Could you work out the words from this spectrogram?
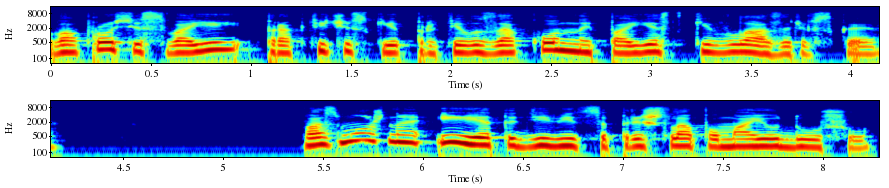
в вопросе своей практически противозаконной поездки в Лазаревское. Возможно, и эта девица пришла по мою душу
